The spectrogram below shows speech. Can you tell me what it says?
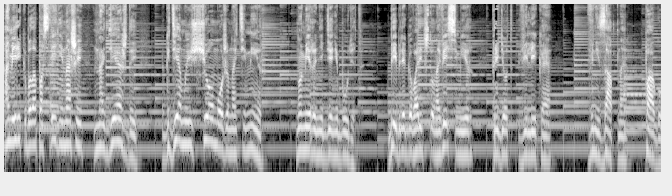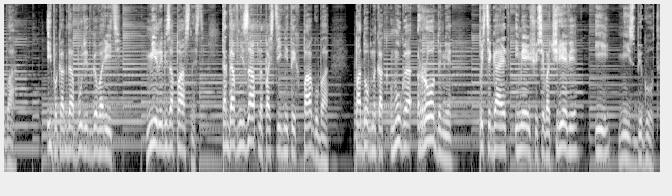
Америка была последней нашей надеждой. Где мы еще можем найти мир? но мира нигде не будет. Библия говорит, что на весь мир придет великая, внезапная пагуба. Ибо когда будет говорить «мир и безопасность», тогда внезапно постигнет их пагуба, подобно как муга родами постигает имеющуюся в чреве и не избегут.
